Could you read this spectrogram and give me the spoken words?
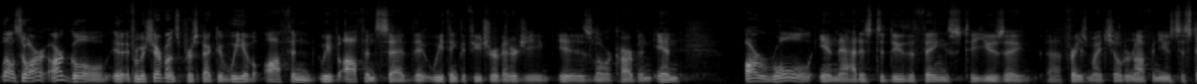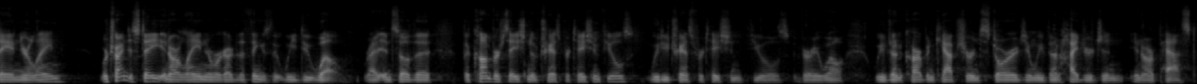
Well, so our, our goal, from a Chevron's perspective, we have often we've often said that we think the future of energy is lower carbon, and our role in that is to do the things, to use a uh, phrase my children often use, to stay in your lane. We're trying to stay in our lane in regard to the things that we do well, right? And so the, the conversation of transportation fuels, we do transportation fuels very well. We've done carbon capture and storage, and we've done hydrogen in our past.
